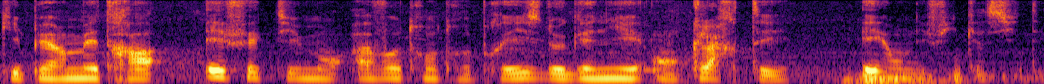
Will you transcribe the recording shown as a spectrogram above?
qui permettra effectivement à votre entreprise de gagner en clarté et en efficacité.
